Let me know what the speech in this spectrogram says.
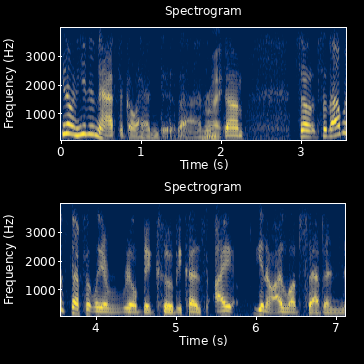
You know, and he didn't have to go ahead and do that. Right. And, um, So, so that was definitely a real big coup because I, you know, I love Seven,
